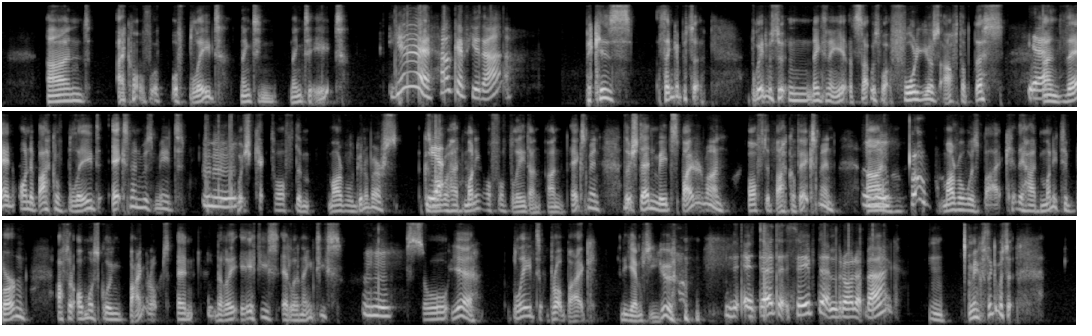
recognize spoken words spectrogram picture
and I come up with, with Blade, 1998. Yeah, I'll give you that. Because think about it, Blade was out in 1998. So that was what four years after this. Yeah. And then on the back of Blade, X Men was made, hmm which kicked off the Marvel universe because Yeah. Marvel had money off of Blade and, and X Men, which then made Spider Man off the back of X Men. Mm-hmm. And boom, Marvel was back. They had money to burn after almost going bankrupt in the late 80s, early 90s. hmm So yeah, Blade brought back the MCU. It did. It saved it and brought it back. I mean, think about it.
